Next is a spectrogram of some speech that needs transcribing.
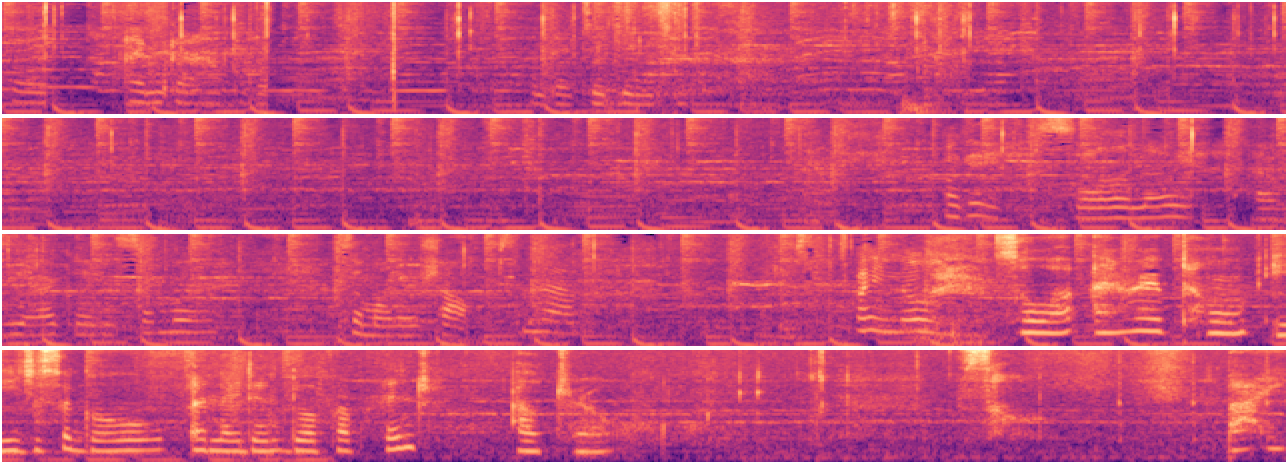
So I'm gonna have to go and they're taking to. Okay, so now we, are going somewhere, some other shops. No. I know. So uh, I arrived home ages ago and I didn't do a proper intro, outro. So, bye.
